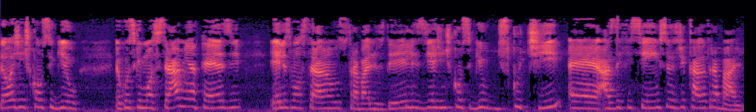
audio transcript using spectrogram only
Então a gente conseguiu, eu consegui mostrar a minha tese, eles mostraram os trabalhos deles e a gente conseguiu discutir é, as deficiências de cada trabalho.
